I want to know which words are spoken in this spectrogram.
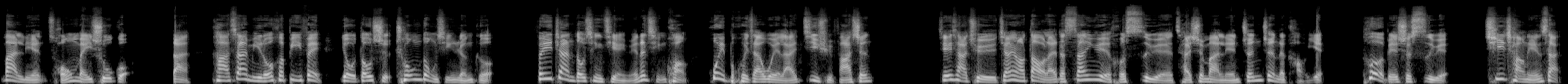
曼联从没输过。但卡塞米罗和毕费又都是冲动型人格，非战斗性减员的情况会不会在未来继续发生？接下去将要到来的三月和四月才是曼联真正的考验。特别是四月七场联赛，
